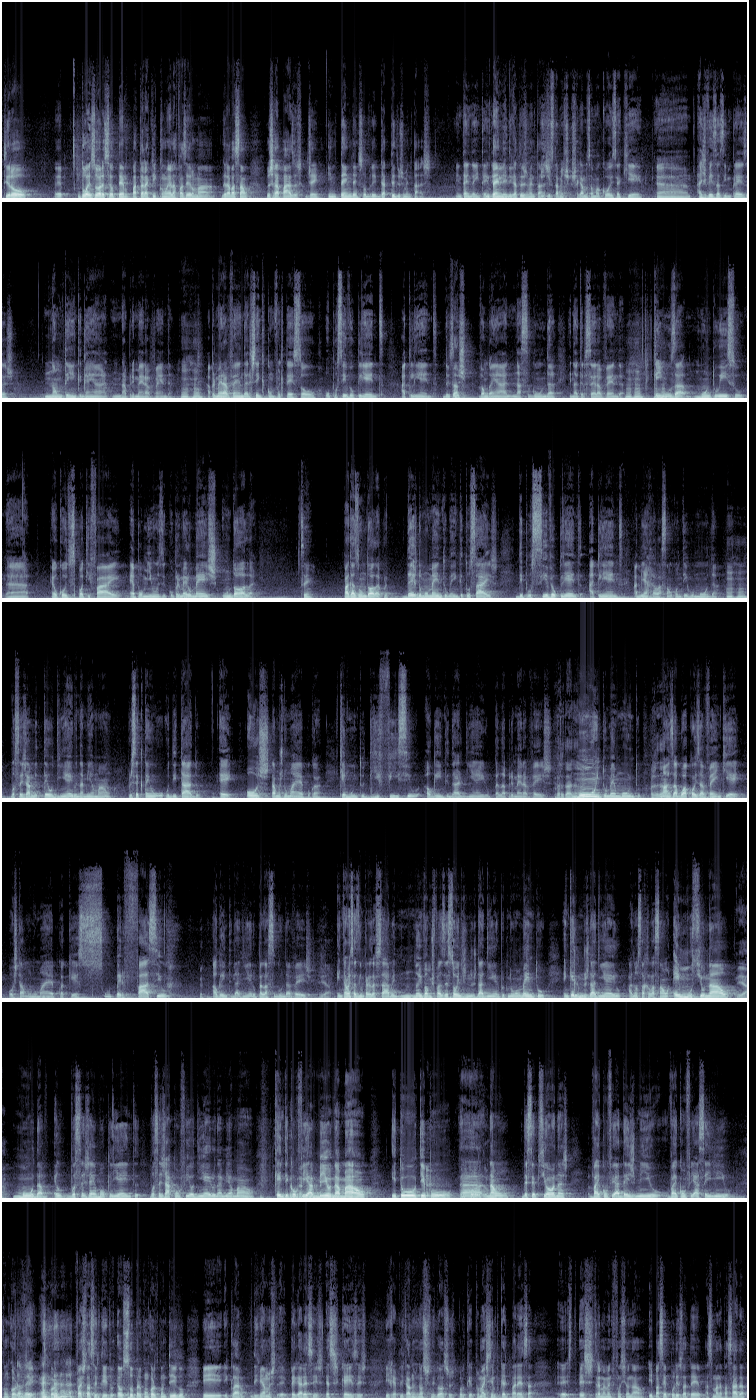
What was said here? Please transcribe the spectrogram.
tirou eh, duas horas do seu tempo para estar aqui com ela a fazer uma gravação. Os rapazes, Jay, entendem sobre gatilhos mentais. Entendem, entendem. Entendem de gatilhos mentais. E isso também chegamos a uma coisa que é, ah, às vezes as empresas não têm que ganhar na primeira venda. A primeira venda eles têm que converter só o possível cliente a cliente. Depois Exato. vão ganhar na segunda e na terceira venda. Quem usa muito isso ah, é o coisa Spotify, Apple Music. O primeiro mês, um dólar Sim. pagas um dólar por- desde o momento em que tu sais de possível cliente a cliente, a minha relação contigo muda. Você já meteu dinheiro na minha mão. Por isso é que tem o, o ditado: é hoje estamos numa época que é muito difícil alguém te dar dinheiro pela primeira vez. Verdade. Muito, mesmo muito. Verdade. Mas a boa coisa vem que é hoje estamos numa época que é super fácil alguém te dar dinheiro pela segunda vez. Yeah. Então essas empresas sabem, nós vamos fazer só eles nos dar dinheiro, porque no momento em que ele nos dá dinheiro, a nossa relação emocional Yeah. muda. Eu, você já é meu cliente, você já confiou dinheiro na minha mão. Quem te confia mil na mão, E tu, tipo, ah, não decepcionas, vai confiar 10 mil, vai confiar 100 mil. Concordo, concordo. Faz todo sentido, eu super concordo contigo e, e, claro, devíamos eh, pegar esses, esses cases e replicar nos nossos negócios, porque por mais simples que ele pareça, é, é extremamente funcional. E passei por isso até a semana passada,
